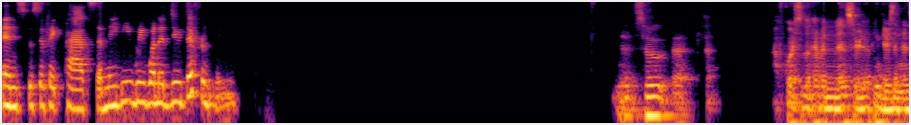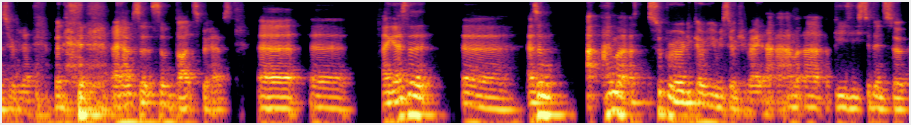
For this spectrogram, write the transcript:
in specific paths that maybe we want to do differently. So, uh, of course, I don't have an answer. I think there's an answer for that, but I have some, some thoughts perhaps. Uh, uh, I guess that uh, as an, I'm a, super early career researcher, right? I, am a, a, PhD student, so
